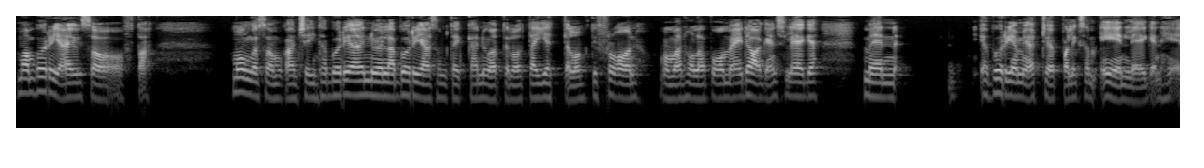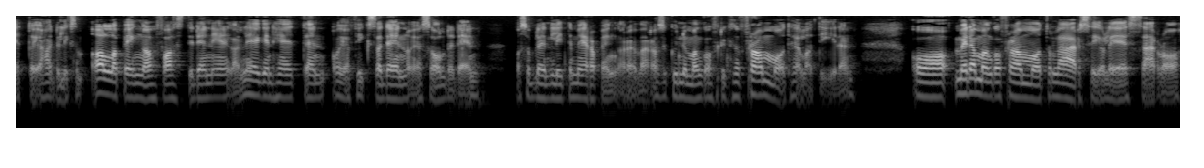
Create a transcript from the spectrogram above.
man börjar ju så ofta, många som kanske inte har börjat ännu eller börjar som tänker nu att det låter jättelångt ifrån vad man håller på med i dagens läge. Men jag började med att köpa liksom en lägenhet och jag hade liksom alla pengar fast i den ena lägenheten och jag fixade den och jag sålde den. Och så blev det lite mera pengar över och så kunde man gå liksom framåt hela tiden. Och medan man går framåt och lär sig och läser och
